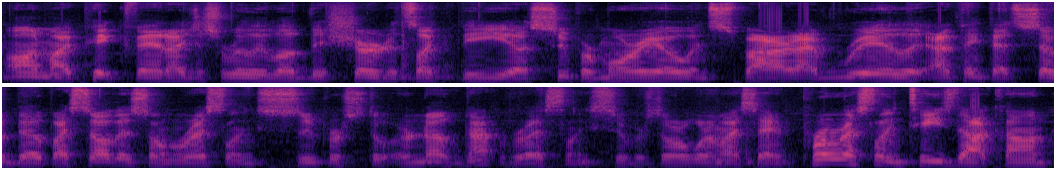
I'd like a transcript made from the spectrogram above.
on my pic fed. I just really love this shirt. It's like the uh, Super Mario inspired. I really, I think that's so dope. I saw this on Wrestling Superstore, or no, not Wrestling Superstore. What am I saying? ProWrestlingTees.com,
